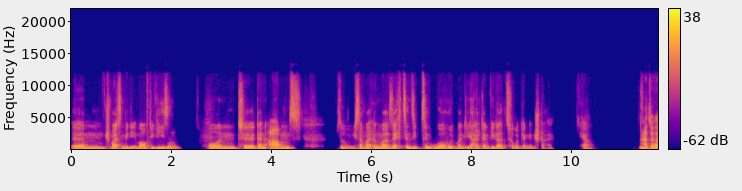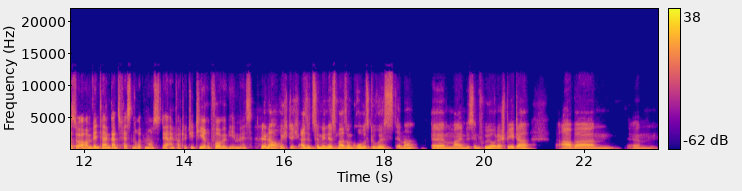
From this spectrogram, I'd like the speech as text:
ähm, schmeißen wir die immer auf die Wiesen. Und äh, dann abends, so ich sag mal irgendwann 16, 17 Uhr, holt man die halt dann wieder zurück in den Stall. Ja. Also hast du auch im Winter einen ganz festen Rhythmus, der einfach durch die Tiere vorgegeben ist. Genau, richtig. Also zumindest mal so ein grobes Gerüst immer, ähm, mal ein bisschen früher oder später. Aber ähm,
